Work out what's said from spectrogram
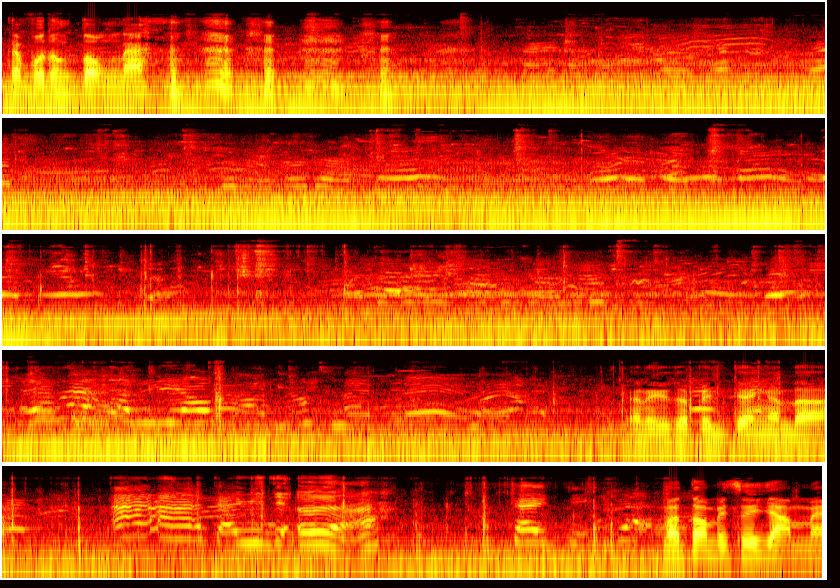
แต่พูดตรงๆนะ อันนี้จะเป็นแกงกันดามาต้องไปซื้อยำไหม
